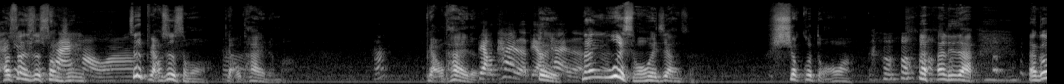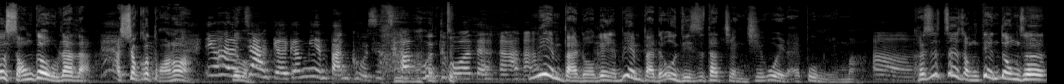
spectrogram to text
它算是创新材好啊，这表示什么？表态了嘛？啊表态了。表态了，表对态了，，那为什么会这样子？缩个短啊，你知道？那个怂够有力啦，啊，缩个短啊。因为它的价格跟面板股是差不多的、啊，面板我跟你讲，面板的问题是它景气未来不明嘛。嗯，可是这种电动车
